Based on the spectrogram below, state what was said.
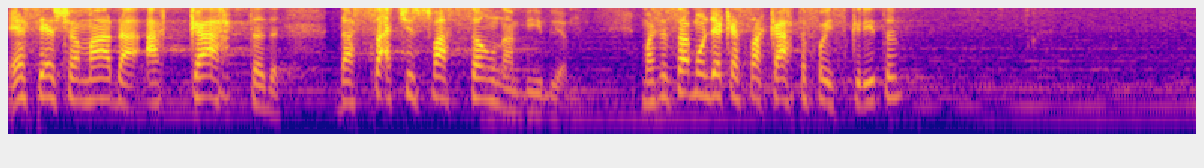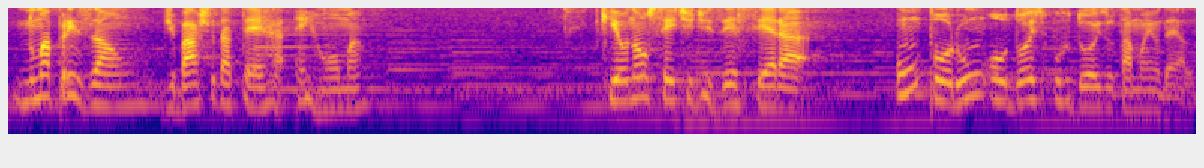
Essa é chamada a carta da satisfação na Bíblia. Mas você sabe onde é que essa carta foi escrita? Numa prisão debaixo da terra em Roma. Que eu não sei te dizer se era um por um ou dois por dois o tamanho dela.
